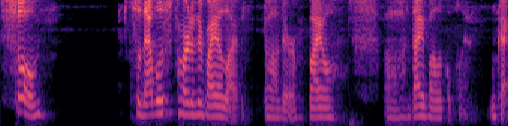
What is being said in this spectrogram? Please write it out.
So, so that was part of their bio, uh, their bio uh, diabolical plan. Okay.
